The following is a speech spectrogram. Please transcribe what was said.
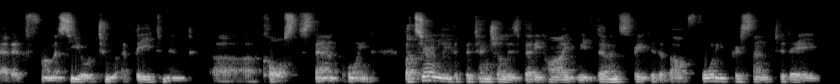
at it from a co2 abatement uh, cost standpoint but certainly the potential is very high we've demonstrated about 40% today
